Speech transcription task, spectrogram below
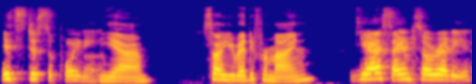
It's disappointing. Yeah. So, are you ready for mine? Yes, I am so ready.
